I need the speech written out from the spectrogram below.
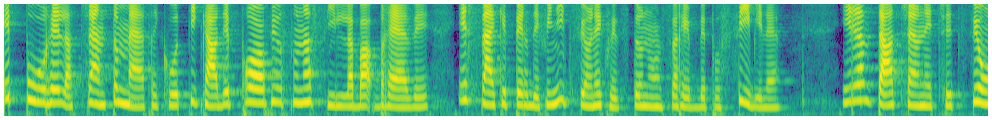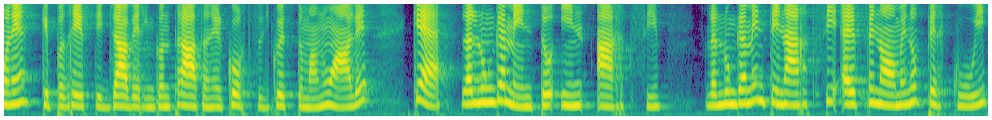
eppure l'accento metrico ti cade proprio su una sillaba breve e sai che per definizione questo non sarebbe possibile. In realtà c'è un'eccezione che potresti già aver incontrato nel corso di questo manuale, che è l'allungamento in arzi. L'allungamento in arzi è il fenomeno per cui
